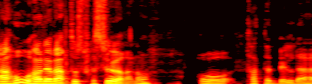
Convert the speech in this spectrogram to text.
Ja, hun hadde vært hos frisøren nå, og tatt et bilde.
